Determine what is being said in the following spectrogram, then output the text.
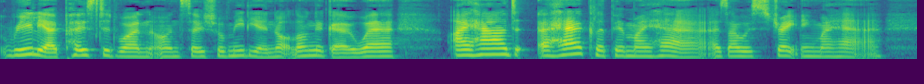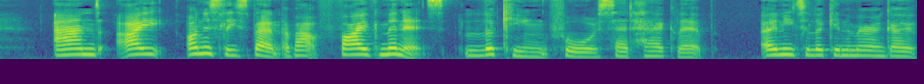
really, I posted one on social media not long ago where I had a hair clip in my hair as I was straightening my hair. And I honestly spent about five minutes looking for said hair clip, only to look in the mirror and go,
